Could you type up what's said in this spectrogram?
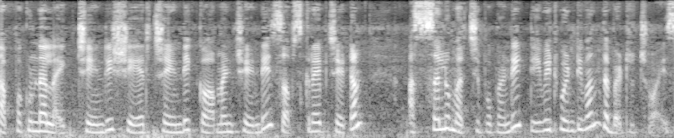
తప్పకుండా లైక్ చేయండి షేర్ చేయండి కామెంట్ చేయండి సబ్స్క్రైబ్ చేయటం అస్సలు మర్చిపోకండి. TV twenty one the better choice.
